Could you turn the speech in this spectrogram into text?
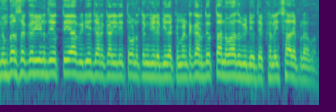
ਨੰਬਰ ਸਕਰੀਨ ਦੇ ਉੱਤੇ ਆ ਵੀਡੀਓ ਜਾਣਕਾਰੀ ਲਈ ਤੁਹਾਨੂੰ ਚੰਗੀ ਲੱਗੀ ਤਾਂ ਕਮੈਂਟ ਕਰ ਦਿਓ। ਧੰਨਵਾਦ ਵੀਡੀਓ ਦੇਖਣ ਲਈ ਸਾਰੇ ਭਰਾਵਾਂ ਦਾ।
